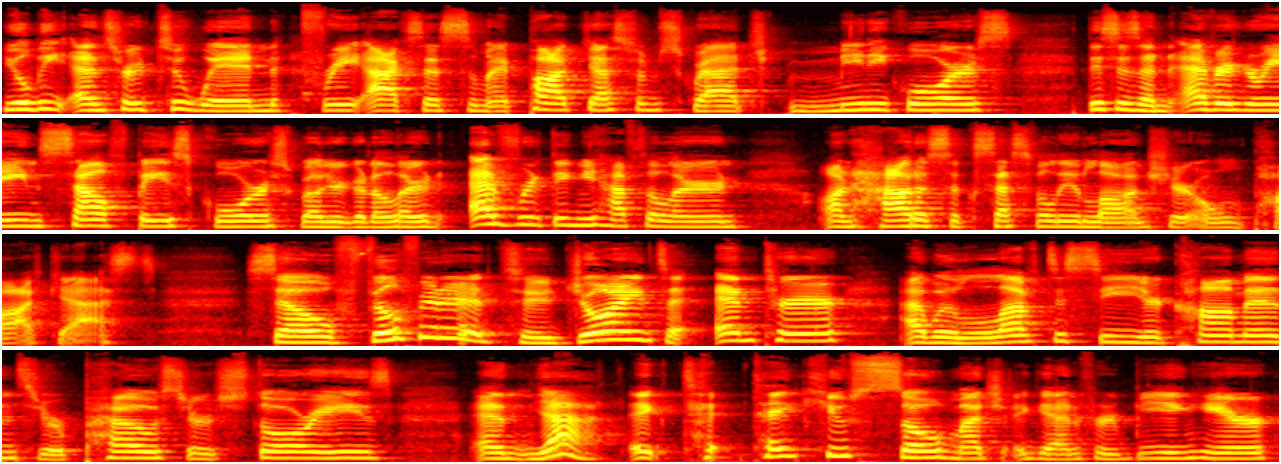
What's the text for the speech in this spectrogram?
You'll be entered to win free access to my podcast from scratch mini course. This is an evergreen self paced course where you're going to learn everything you have to learn on how to successfully launch your own podcast. So feel free to, join, to enter. I would love to see your comments, your posts, your stories. And yeah, it, t- thank you so much again for being here,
